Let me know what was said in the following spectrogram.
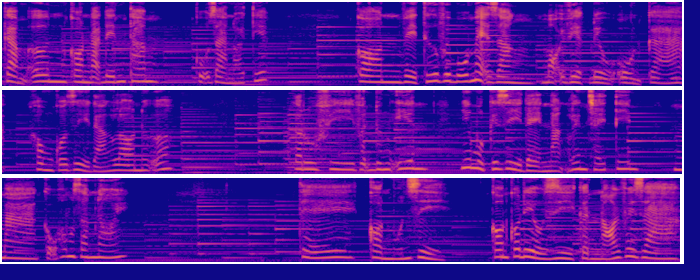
Cảm ơn con đã đến thăm, cụ già nói tiếp. Con về thư với bố mẹ rằng mọi việc đều ổn cả, không có gì đáng lo nữa. Garufi vẫn đứng yên như một cái gì đè nặng lên trái tim mà cậu không dám nói. Thế còn muốn gì? Con có điều gì cần nói với già?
